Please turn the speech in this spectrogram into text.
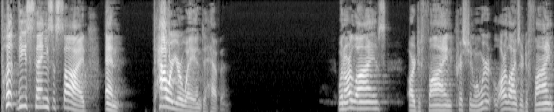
put these things aside and power your way into heaven. When our lives are defined, Christian, when we're, our lives are defined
